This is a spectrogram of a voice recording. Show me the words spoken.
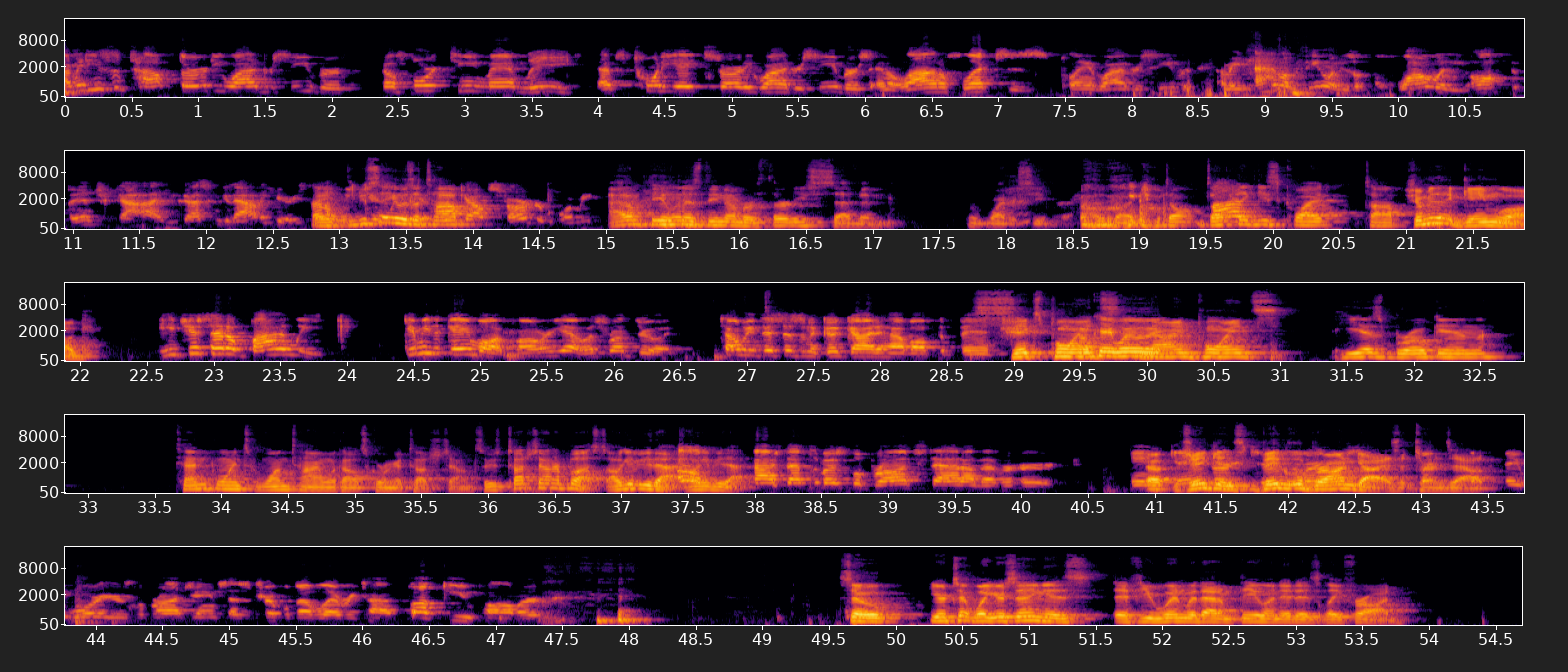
I mean, he's a top 30 wide receiver in a 14 man league. That's 28 starting wide receivers and a lot of flexes playing wide receiver. I mean, Adam Thielen is a quality off the bench guy. You guys can get out of here. He's not Hey, a did you say he was a top- breakout starter for me? Adam Thielen is the number 37 wide receiver. Like, oh don't don't think he's quite top. Show me that game log. He just had a bye week. Give me the game log, Palmer. Yeah, let's run through it. Tell me this isn't a good guy to have off the bench. Six points. Okay, wait, wait, wait. Nine points. He has broken 10 points one time without scoring a touchdown. So he's touchdown or bust. I'll give you that. I'll Oh, give you that. Gosh, that's the most LeBron stat I've ever heard. Uh, Jenkins, big LeBron he- guy, as it turns out. Eight Warriors. LeBron James has a triple double every time. Fuck you, Palmer. So you're t- what you're saying is if you win with Adam Thielen, it is lay fraud.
